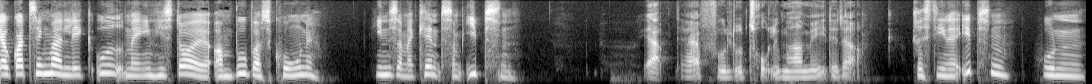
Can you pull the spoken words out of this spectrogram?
Jeg kunne godt tænke mig at lægge ud med en historie om Bubers kone. Hende, som er kendt som Ibsen. Ja, det har jeg fulgt utrolig meget med i det der. Christina Ibsen, hun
